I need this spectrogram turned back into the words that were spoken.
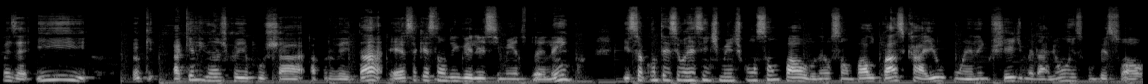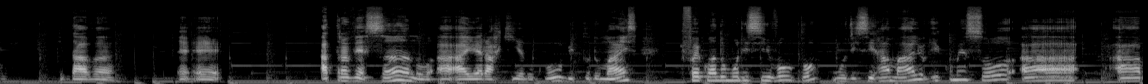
Pois é, e aquele gancho que eu ia puxar, aproveitar, é essa questão do envelhecimento do elenco. Isso aconteceu recentemente com o São Paulo, né? O São Paulo quase caiu com um elenco cheio de medalhões, com o pessoal que estava é, é, atravessando a, a, hierarquia do clube e tudo mais foi quando o Murici voltou, Murici Ramalho, e começou a, a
